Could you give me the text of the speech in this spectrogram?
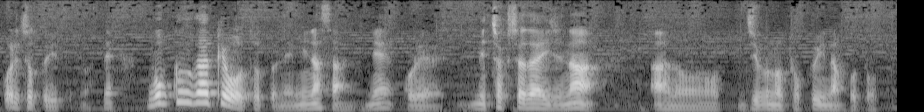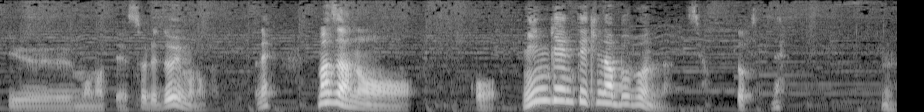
これちょっと言ってきますね。僕が今日ちょっとね、皆さんにね、これめちゃくちゃ大事な、あの、自分の得意なことっていうものって、それどういうものかっていうとね、まずあの、こう、人間的な部分なんですよ。一つね。うん。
